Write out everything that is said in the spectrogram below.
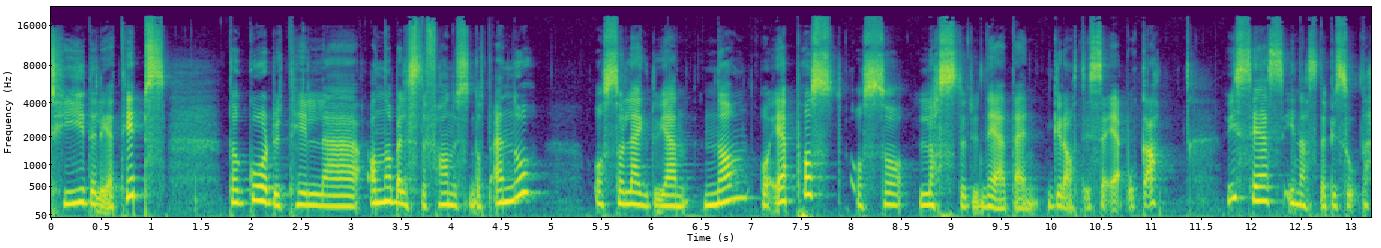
tydelige tips. Da går du til eh, annabelstefanussen.no, og så legger du igjen navn og e-post, og så laster du ned den gratis e-boka. Vi ses i neste episode.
